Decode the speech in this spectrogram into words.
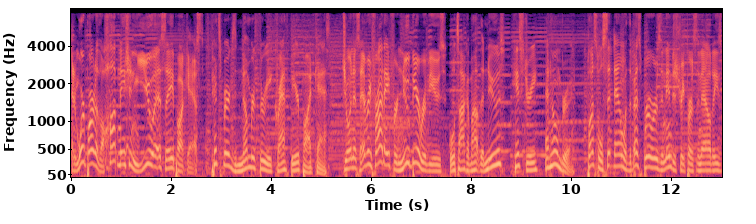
and we're part of the Hop Nation USA podcast. Pittsburgh's number three craft beer podcast. Join us every Friday for new beer reviews. We'll talk about the news, history, and homebrewing. Plus, we'll sit down with the best brewers and industry personalities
